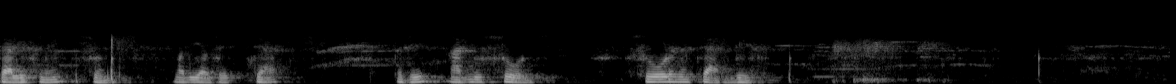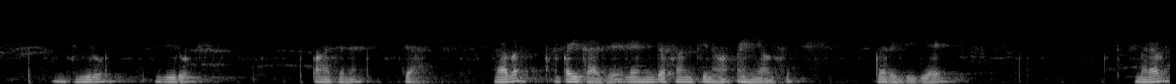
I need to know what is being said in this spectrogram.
ચાલીસની શૂન્ય. વધી આવશે ચાર. પછી આઠ દુ સોળ. સોળ ને ચાર, વીસ. જીરો જીરો પાંચ અને ચાર બરાબર આ પૈસા છે એટલે એની દશાંશ ચિહ્ન અહીં આવશે દરેક જગ્યાએ બરાબર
